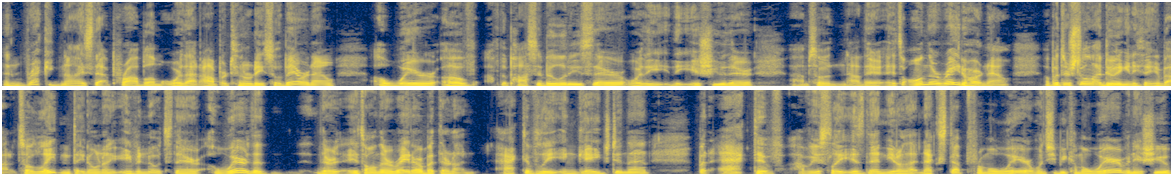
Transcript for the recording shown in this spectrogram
and recognize that problem or that opportunity. So they are now aware of, of the possibilities there or the, the issue there. Um, so now they it's on their radar now, but they're still not doing anything about it. So latent, they don't even know it's there. Aware that they're, it's on their radar, but they're not actively engaged in that. But active obviously is then, you know, that next step from aware. Once you become aware of an issue,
